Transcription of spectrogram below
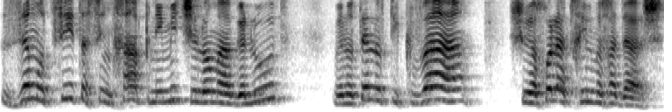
זה מוציא את השמחה הפנימית שלו מהגלות ונותן לו תקווה שהוא יכול להתחיל מחדש.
